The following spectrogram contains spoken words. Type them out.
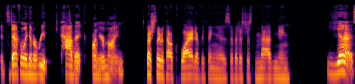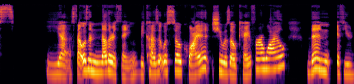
it's definitely gonna reap havoc on your mind. Especially with how quiet everything is, but it's just maddening. yes yes that was another thing because it was so quiet she was okay for a while then if you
